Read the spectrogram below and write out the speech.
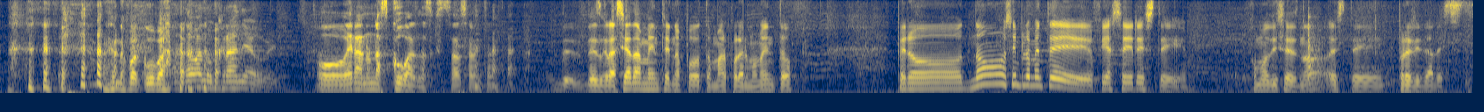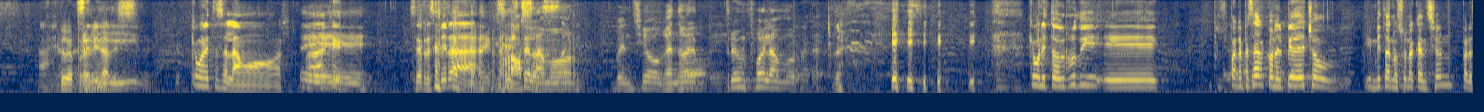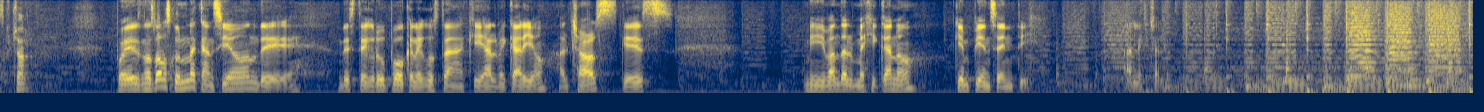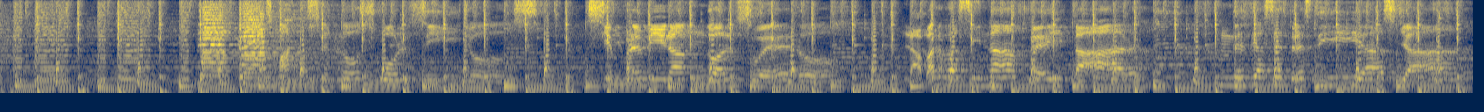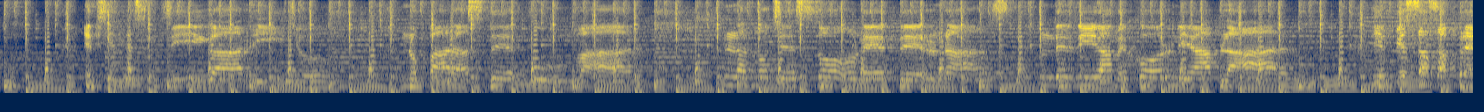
no fue a Cuba. Andaba en Ucrania, güey. ¿O eran unas cubas las que estabas aventando? De- Desgraciadamente no puedo tomar por el momento. Pero no, simplemente fui a hacer este, como dices, ¿no? Este, prioridades. Ah, Tuve prioridades. Sí. Qué bonito es el amor. Ah, que Eh, se respira existe rosas. el amor. Venció, ganó el triunfo el amor. Qué bonito, Rudy. eh, pues para empezar con el pie de hecho, invítanos una canción para escuchar. Pues nos vamos con una canción de, de este grupo que le gusta aquí al becario, al Charles, que es mi banda el mexicano. ¿Quién piensa en ti? Ale, chale. Las manos en los bolsillos, siempre mirando al suelo, la barba sin afeitar, desde hace tres días ya. Enciendes un preguntarte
